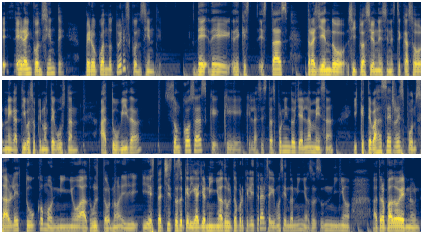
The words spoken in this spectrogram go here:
E, era inconsciente. Pero cuando tú eres consciente de, de, que estás trayendo situaciones, en este caso negativas o que no te gustan, a tu vida, son cosas que, que, que las estás poniendo ya en la mesa y que te vas a hacer responsable tú como niño adulto, ¿no? Y, y, está chistoso que diga yo niño adulto porque literal seguimos siendo niños, es un niño atrapado en un,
